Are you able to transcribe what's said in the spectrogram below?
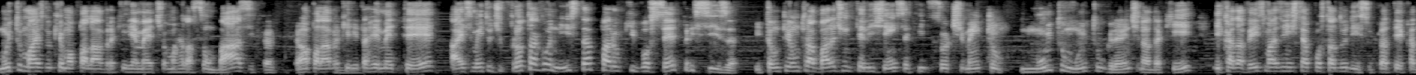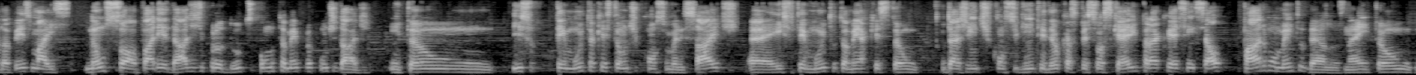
muito mais do que uma palavra que remete a uma relação básica básica é uma palavra que tenta remeter a esse momento de protagonista para o que você precisa. Então tem um trabalho de inteligência aqui, de sortimento muito, muito grande na daqui, e cada vez mais a gente tem apostado nisso, para ter cada vez mais não só variedade de produtos, como também profundidade. Então, isso tem muito a questão de consumer insight, é, isso tem muito também a questão da gente conseguir entender o que as pessoas querem para que é essencial para o momento delas, né? Então,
